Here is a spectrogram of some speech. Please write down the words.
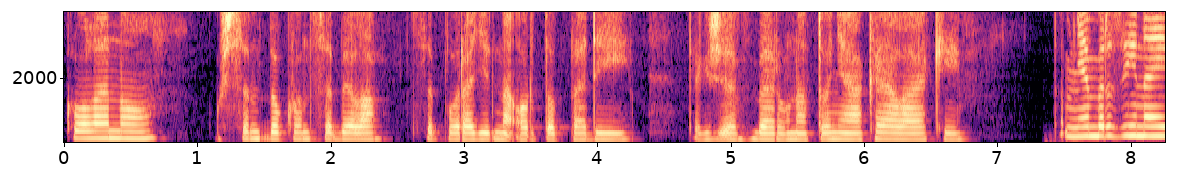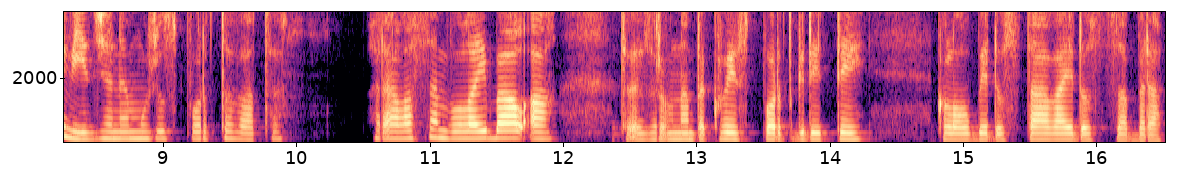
koleno, už jsem dokonce byla se poradit na ortopedii, takže beru na to nějaké léky. To mě mrzí nejvíc, že nemůžu sportovat. Hrála jsem volejbal a to je zrovna takový sport, kdy ty klouby dostávají dost zabrat,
